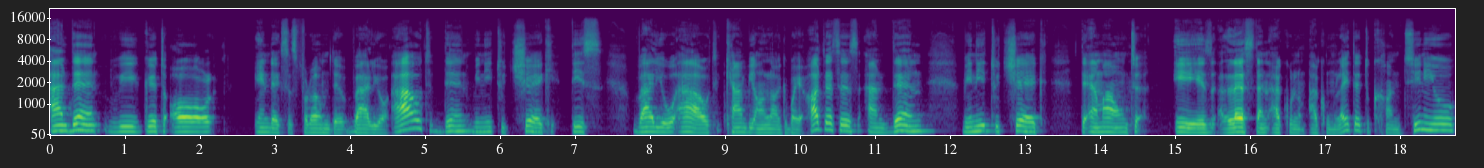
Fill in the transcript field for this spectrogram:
And then we get all indexes from the value out. Then we need to check this value out can be unlocked by addresses. And then we need to check the amount is less than accumulated to continue.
